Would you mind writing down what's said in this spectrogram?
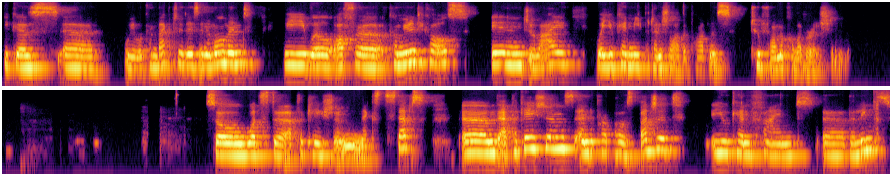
because uh, we will come back to this in a moment. We will offer community calls in July where you can meet potential other partners to form a collaboration. So what's the application next steps? Um, the applications and the proposed budget, you can find uh, the links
